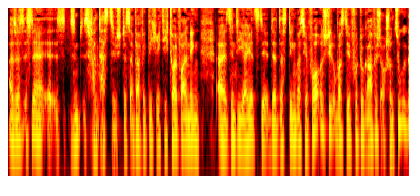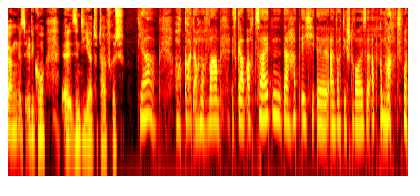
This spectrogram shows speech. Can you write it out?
Also es ist, eine, es sind, ist fantastisch. Das ist einfach wirklich richtig toll. Vor allen Dingen äh, sind die ja jetzt die, das Ding, was hier vor uns steht und was dir fotografisch auch schon zugegangen ist, Ildiko, äh, sind die ja total frisch. Ja, oh Gott, auch noch warm. Es gab auch Zeiten, da habe ich äh, einfach die Streusel abgemacht von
